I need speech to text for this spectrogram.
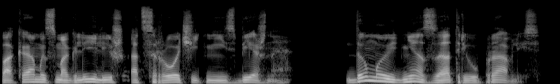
Пока мы смогли лишь отсрочить неизбежное. Думаю, дня за три управлюсь.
